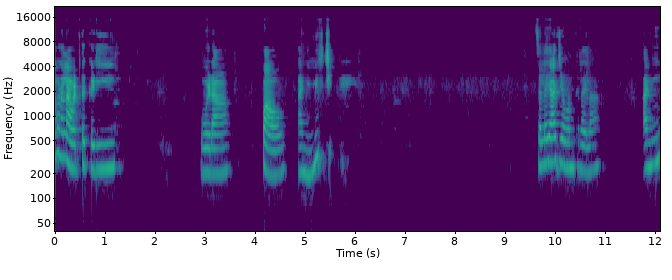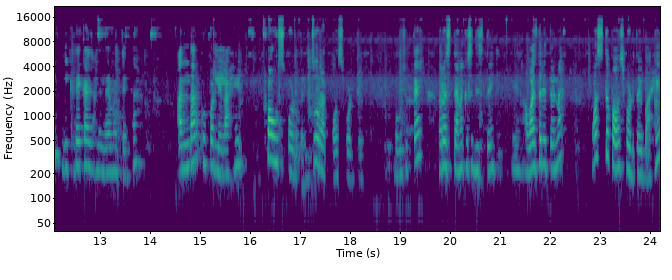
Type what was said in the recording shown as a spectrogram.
कोणाला आवडतं कढी वडा पाव आणि मिरची? चला या जेवण करायला. आणि इकडे काय झालेलं आहे माहिती आहे का? अंधार खूप पडलेला आहे. पाऊस पडतोय. जोरात पाऊस पडतोय. बघू शकताय? रस्त्यानं कसं दिसतंय? आवाज तर येतोय ना? मस्त पाऊस पडतोय बाहेर.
